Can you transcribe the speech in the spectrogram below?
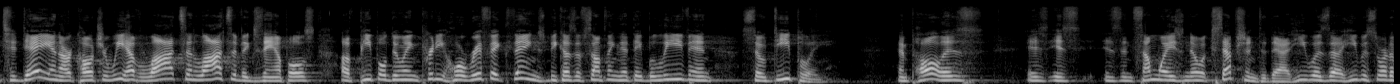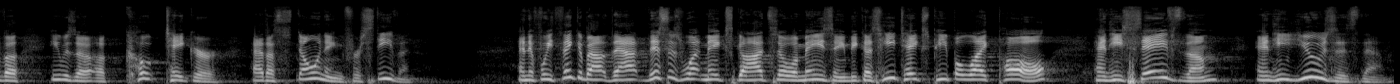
today in our culture, we have lots and lots of examples of people doing pretty horrific things because of something that they believe in so deeply. And Paul is, is, is, is in some ways no exception to that. He was, a, he was sort of a, he was a, a coat taker at a stoning for Stephen. And if we think about that, this is what makes God so amazing because he takes people like Paul and he saves them and he uses them.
